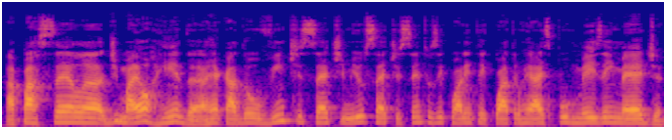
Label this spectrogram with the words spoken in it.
A parcela de maior renda arrecadou R$ 27.744 por mês em média,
